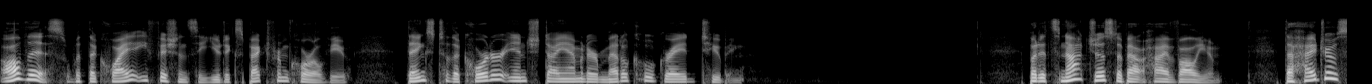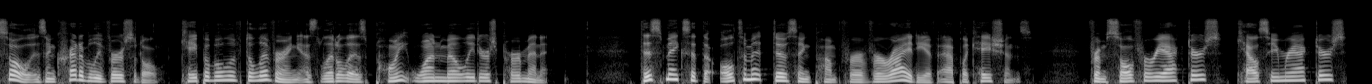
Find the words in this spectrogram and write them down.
All this with the quiet efficiency you'd expect from CoralVue, thanks to the quarter inch diameter medical grade tubing. But it's not just about high volume. The Hydros Sole is incredibly versatile, capable of delivering as little as 0.1 milliliters per minute. This makes it the ultimate dosing pump for a variety of applications, from sulfur reactors, calcium reactors,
